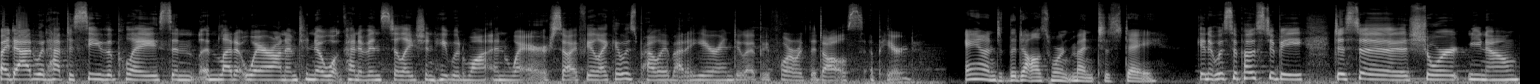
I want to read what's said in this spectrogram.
My dad would have to see the place and, and let it wear on him to know what kind of installation he would want and wear. So I feel like it was probably about a year into it before the dolls appeared. And the dolls weren't meant to stay. And it was supposed to be just a short, you know,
